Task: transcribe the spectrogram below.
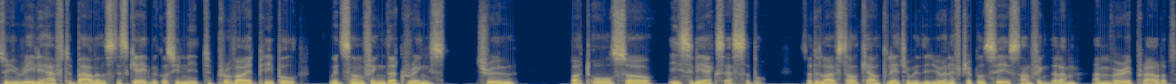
So you really have to balance the scale because you need to provide people with something that rings true, but also easily accessible. So the lifestyle calculator with the UNFCCC is something that I'm I'm very proud of.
